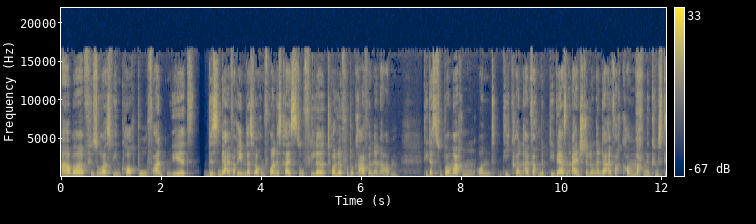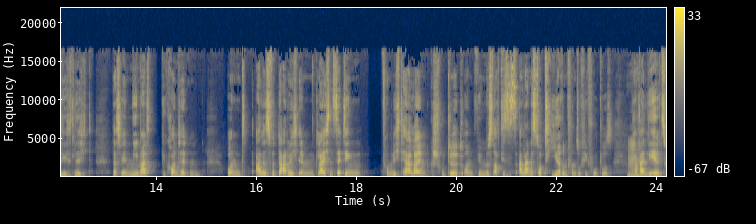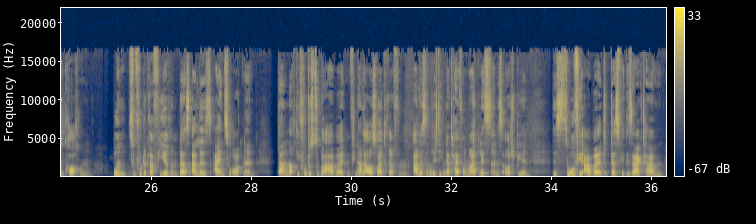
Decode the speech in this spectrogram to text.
Aber für sowas wie ein Kochbuch fanden wir jetzt, wissen wir einfach eben, dass wir auch im Freundeskreis so viele tolle Fotografinnen haben, die das super machen und die können einfach mit diversen Einstellungen da einfach kommen, machen ein künstliches Licht, das wir niemals gekonnt hätten. Und alles wird dadurch im gleichen Setting vom Licht her allein geshootet. Und wir müssen auch dieses, allein das Sortieren von so viel Fotos, mhm. parallel zu kochen und zu fotografieren, das alles einzuordnen, dann noch die Fotos zu bearbeiten, finale Auswahl treffen, alles im richtigen Dateiformat letzten Endes ausspielen, ist so viel Arbeit, dass wir gesagt haben,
